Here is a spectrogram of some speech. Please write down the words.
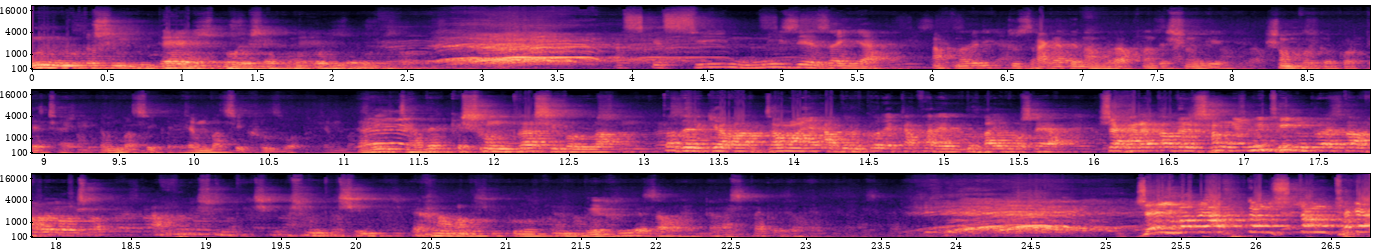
উন্নতশীল দেশ বলে আজকে চীন নিজে যাইয়া আপনাদের একটু জায়গা দেন, আমরা আপনাদের সঙ্গে সম্পর্ক করতে চাই, এম্বাসি এম্বাসি খুলবো। আর এই যাদেরকে সন্ত্রাসী বললাম, তাদেরকে আবার জামায় আদর করে কাতারের দুহাই বসায়া, সেখানে তাদের সঙ্গে মিটিং করে তারপরে বলছো, আপনারা সন্ত্রাসী সন্ত্রাসী? এখন আমাদেরকে কোনো বের হয়ে যাওয়ার একটা রাস্তা করে দেওয়া যেইভাবে আফগানিস্তান থেকে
